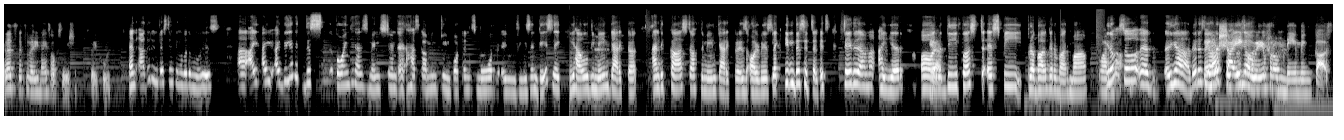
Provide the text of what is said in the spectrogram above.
that's that's a very nice observation. It's very cool. And other interesting thing about the movie is, uh, I, I I believe it, this point has mentioned uh, has come into importance more in recent days, like how the main character and the cast of the main character is always like in this itself. It's Sethurama Iyer or Yeah. the first SP Prabhakar Varma. You know, so uh, yeah, there is a they're lot not of shying focus on- away from naming casts.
